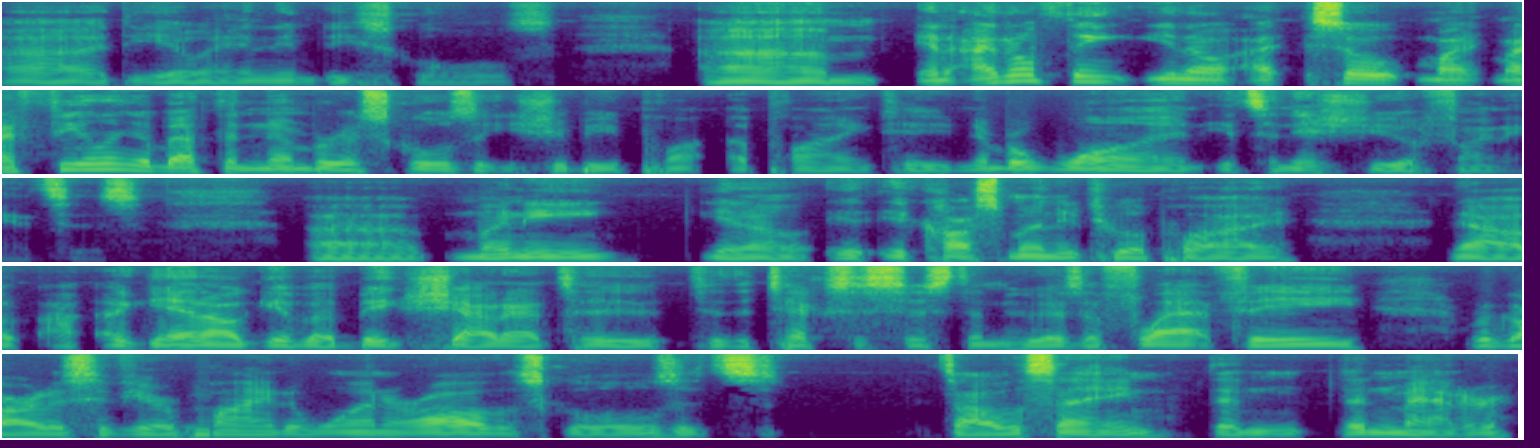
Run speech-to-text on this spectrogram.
uh, DO and MD schools, um, and I don't think you know. I, so my my feeling about the number of schools that you should be pl- applying to. Number one, it's an issue of finances, uh, money. You know, it, it costs money to apply. Now, again, I'll give a big shout out to to the Texas system who has a flat fee, regardless if you're applying to one or all the schools. It's it's all the same. Doesn't doesn't matter.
